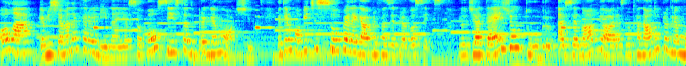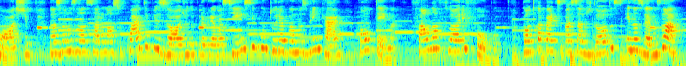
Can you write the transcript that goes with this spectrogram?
Olá, eu me chamo Ana Carolina e eu sou bolsista do programa OSH. Eu tenho um convite super legal para fazer para vocês. No dia 10 de outubro, às 19 horas, no canal do programa OSH, nós vamos lançar o nosso quarto episódio do programa Ciência e Cultura Vamos Brincar com o tema Fauna, Flora e Fogo. Conto com a participação de todos e nos vemos lá!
